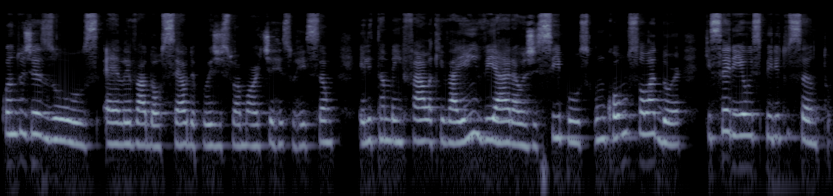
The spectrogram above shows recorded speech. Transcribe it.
Quando Jesus é levado ao céu depois de sua morte e ressurreição, ele também fala que vai enviar aos discípulos um consolador, que seria o Espírito Santo.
